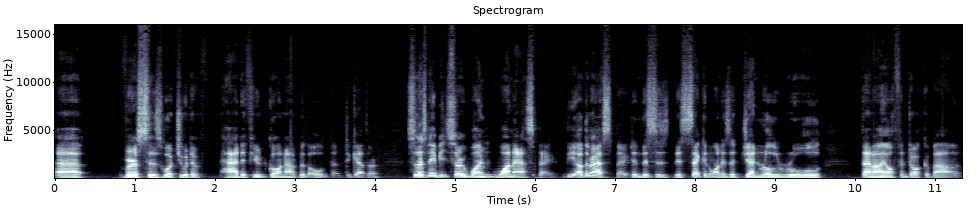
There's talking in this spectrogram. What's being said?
uh, versus what you would have had if you'd gone out with all of them together. So that's maybe sorry one mm-hmm. one aspect. The other aspect, and this is the second one, is a general rule that I often talk about,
